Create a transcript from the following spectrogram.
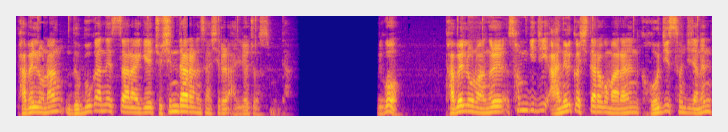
바벨론 왕 느부갓네살에게 주신다라는 사실을 알려주었습니다. 그리고 바벨론 왕을 섬기지 않을 것이다라고 말하는 거짓 선지자는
